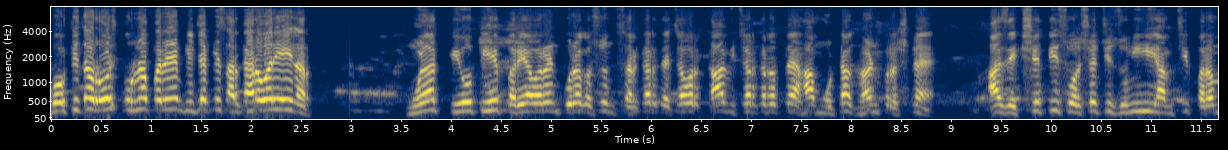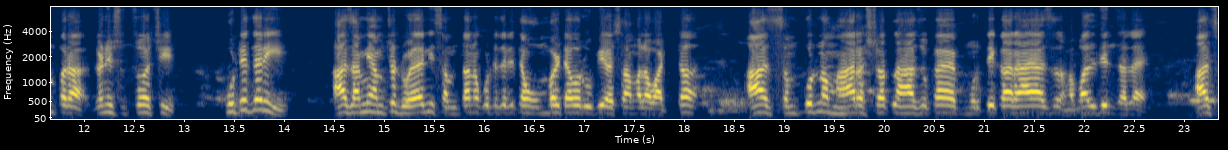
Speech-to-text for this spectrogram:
गोष्टीचा रोष पूर्णपणे बीजेपी सरकारवर येणार. मुळात पीओपी हे पर्यावरण पूरक असून सरकार त्याच्यावर का विचार करत नाही हा मोठा घण प्रश्न आहे. आज एकशे तीस वर्षाची जुनी ही आमची परंपरा गणेश उत्सवाची कुठेतरी आज आम्ही आमच्या डोळ्यांनी संपताना कुठेतरी त्या उंबरट्यावर उभी असं आम्हाला वाटतं. आज संपूर्ण महाराष्ट्रातला हा जो काय मूर्तिकार आहे आज हवालदिन झालाय. आज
